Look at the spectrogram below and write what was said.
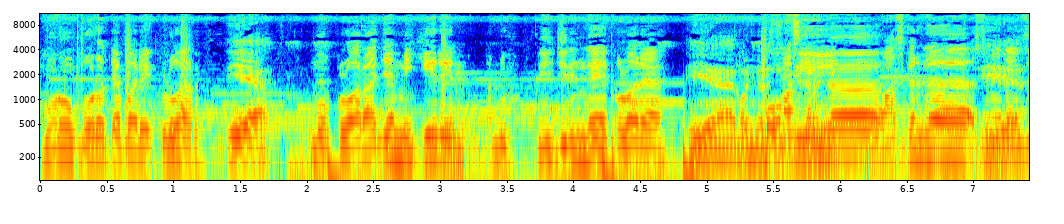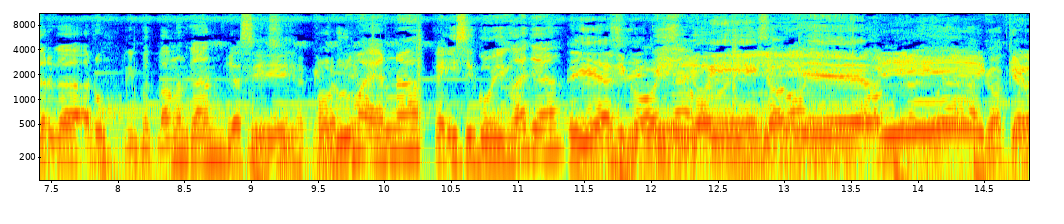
boro-boro tiap hari keluar. Iya. Mau keluar aja mikirin, aduh diizinin gak ya keluar ya? Iya, bener. Bawa masker nggak? bawa masker gak? Sanitizer gak? Aduh ribet banget kan? Iya sih. Kalau dulu mah enak, kayak isi going aja. Iya sih, going. easy going, gokil. Gokil, gokil.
